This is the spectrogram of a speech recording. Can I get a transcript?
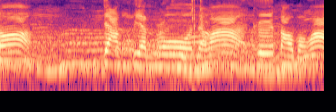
ก็อยากเปลี่ยนโปรแต่ว่าคือเต่าบอกว่า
